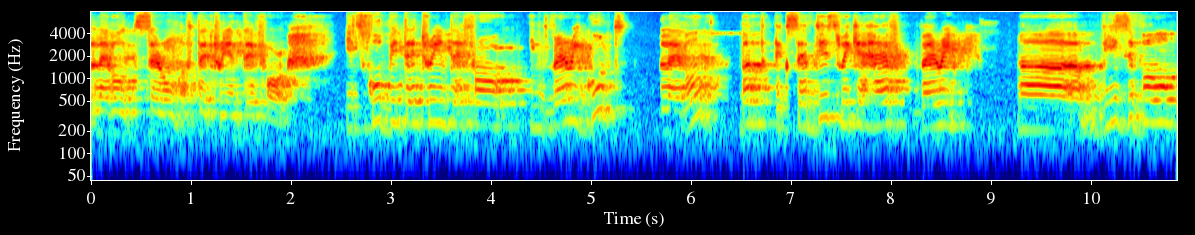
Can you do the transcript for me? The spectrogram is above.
level serum of T3 and T4. It could be T3 and T4 in very good level, but except this, we can have very uh, visible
